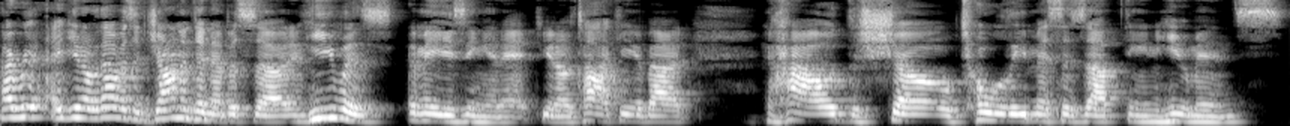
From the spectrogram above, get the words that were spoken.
I re- you know that was a Jonathan episode, and he was amazing in it. You know, talking about how the show totally misses up the Inhumans,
